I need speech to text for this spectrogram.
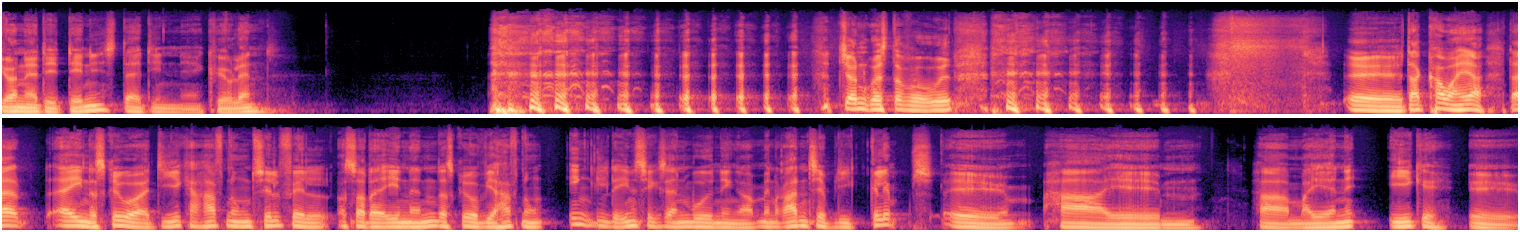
John, er det Dennis, der er din øh, kvævland? John ryster på hovedet. øh, der kommer her, der er en, der skriver, at de ikke har haft nogen tilfælde, og så er der en anden, der skriver, at vi har haft nogle enkelte indsigtsanmodninger, men retten til at blive glemt øh, har, øh, har Marianne ikke øh,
